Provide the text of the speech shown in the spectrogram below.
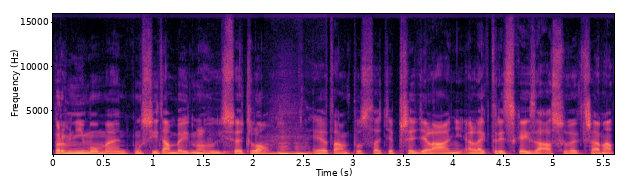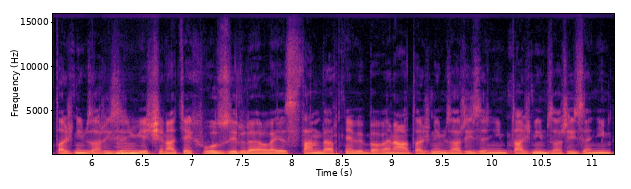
První moment musí tam být mlhový světlo, uh-huh. je tam v podstatě předělání elektrických zásuvek třeba na tažným zařízením. Uh-huh. Většina těch vozidel je standardně vybavená tažným zařízením, tažným zařízením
